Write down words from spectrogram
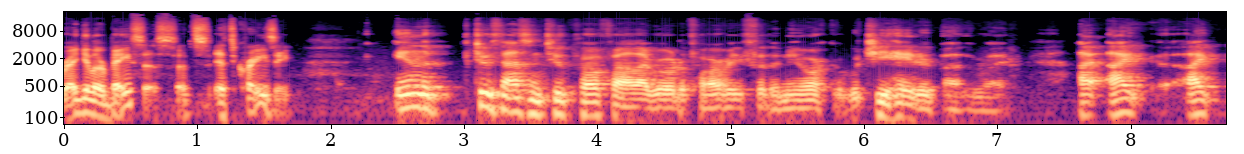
regular basis. It's it's crazy. In the 2002 profile I wrote of Harvey for the New Yorker, which he hated, by the way, I, I, I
